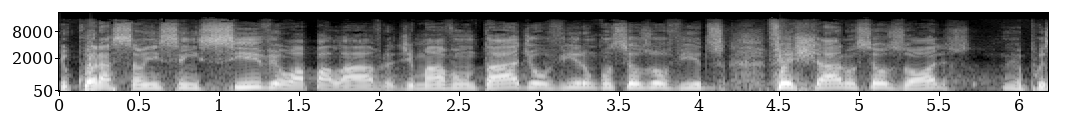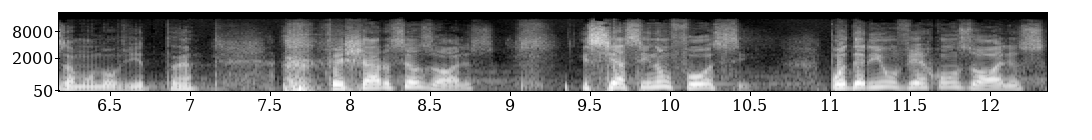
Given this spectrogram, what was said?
E o coração insensível à palavra, de má vontade, ouviram com seus ouvidos, fecharam seus olhos. Eu pus a mão no ouvido, né? fecharam seus olhos e se assim não fosse, poderiam ver com os olhos,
